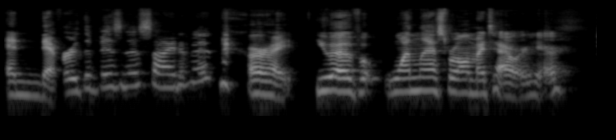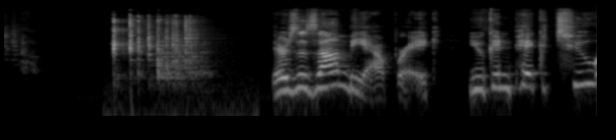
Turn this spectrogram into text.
and never the business side of it. All right, you have one last roll on my tower here. There's a zombie outbreak. You can pick two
